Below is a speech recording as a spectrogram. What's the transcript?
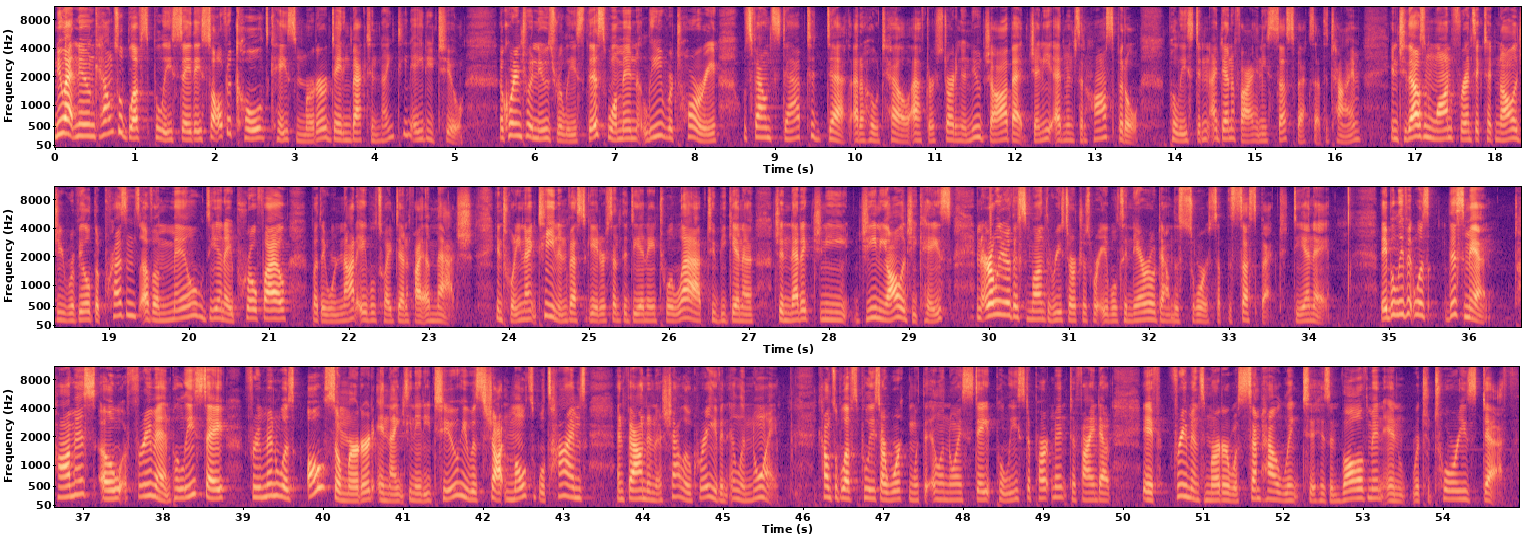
New at noon, Council Bluffs police say they solved a cold case murder dating back to 1982. According to a news release, this woman, Lee Ratori, was found stabbed to death at a hotel after starting a new job at Jennie Edmundson Hospital. Police didn't identify any suspects at the time. In 2001, forensic technology revealed the presence of a male DNA profile, but they were not able to identify a match. In 2019, investigators sent the DNA to a lab to begin a genetic gene genealogy case. And earlier this month, researchers were able to narrow down the source of the suspect DNA. They believe it was this man, Thomas O. Freeman. Police say Freeman was also murdered in 1982. He was shot multiple times and found in a shallow grave in Illinois. Council Bluffs police are working with the Illinois State Police Department to find out if Freeman's murder was somehow linked to his involvement in Ratori's death.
